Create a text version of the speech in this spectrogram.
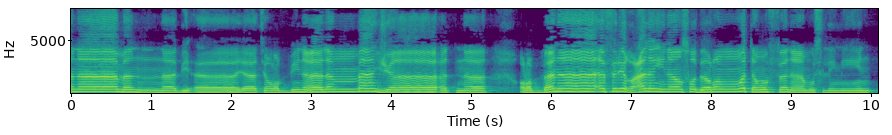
أنا منا بآيات ربنا لما جاءتنا. ربنا أفرغ علينا صبرا وتوفنا مسلمين.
